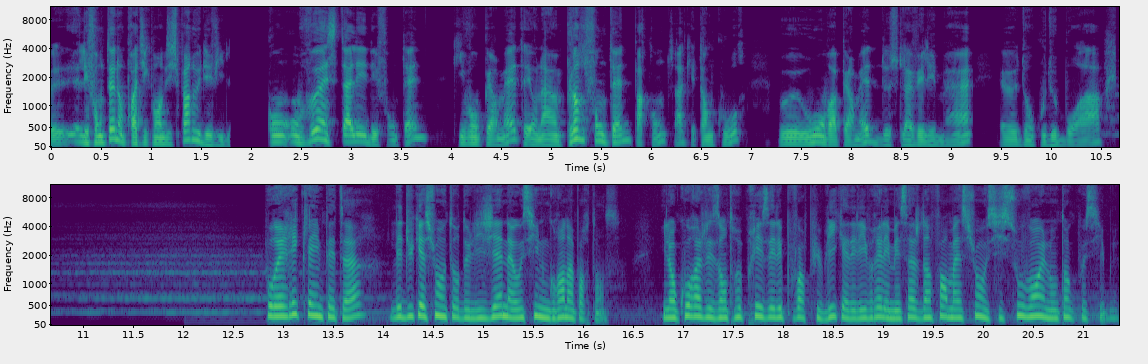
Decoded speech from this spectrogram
Euh, les fontaines ont pratiquement disparu des villes. On, veut installer des fontaines qui vont permettre, et on a un plan de fontaine par contre, ça, qui est en cours, euh, où on va permettre de se laver les mains, donc ou de boire. Pour Eric Leinpeter, l'éducation autour de l'hygiène a aussi une grande importance. Il encourage les entreprises et les pouvoirs publics à délivrer les messages d'information aussi souvent et longtemps que possible.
